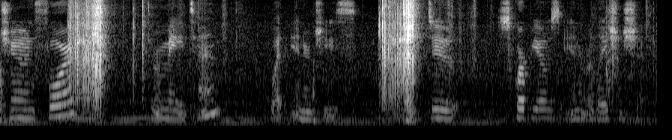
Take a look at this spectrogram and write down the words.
June 4th through May 10th. What energies do Scorpios in a relationship?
